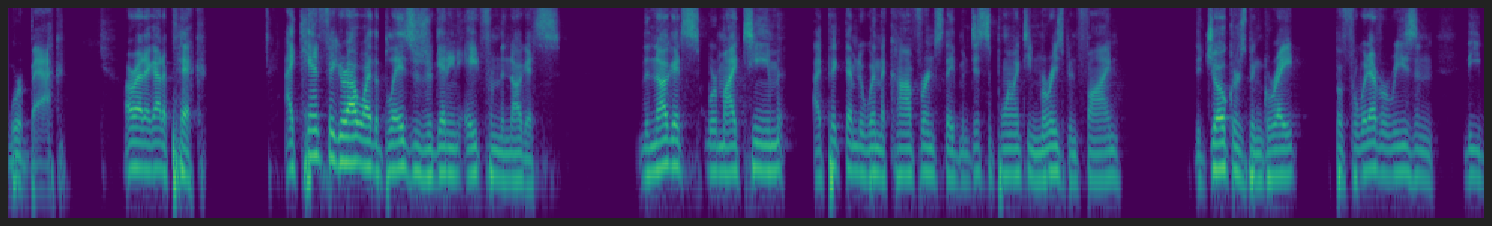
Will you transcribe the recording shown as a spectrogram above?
We're back. All right, I got a pick. I can't figure out why the Blazers are getting eight from the Nuggets. The Nuggets were my team. I picked them to win the conference. They've been disappointing. Murray's been fine. The Joker's been great. But for whatever reason, the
